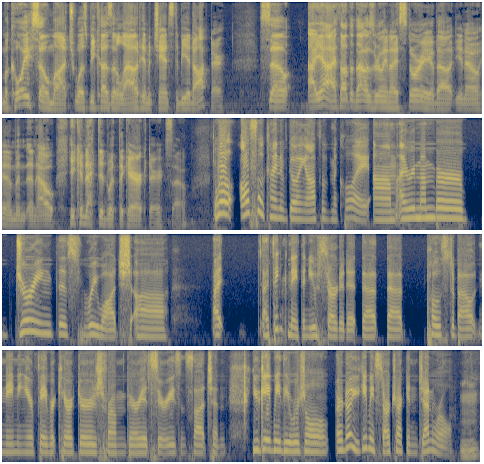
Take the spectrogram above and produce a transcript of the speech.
McCoy so much was because it allowed him a chance to be a doctor. So. Uh, yeah, I thought that that was a really nice story about you know him and, and how he connected with the character. So Well, also kind of going off of McCoy, um, I remember during this rewatch, uh, I I think Nathan, you started it that that post about naming your favorite characters from various series and such, and you gave me the original, or no, you gave me Star Trek in general, mhm.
